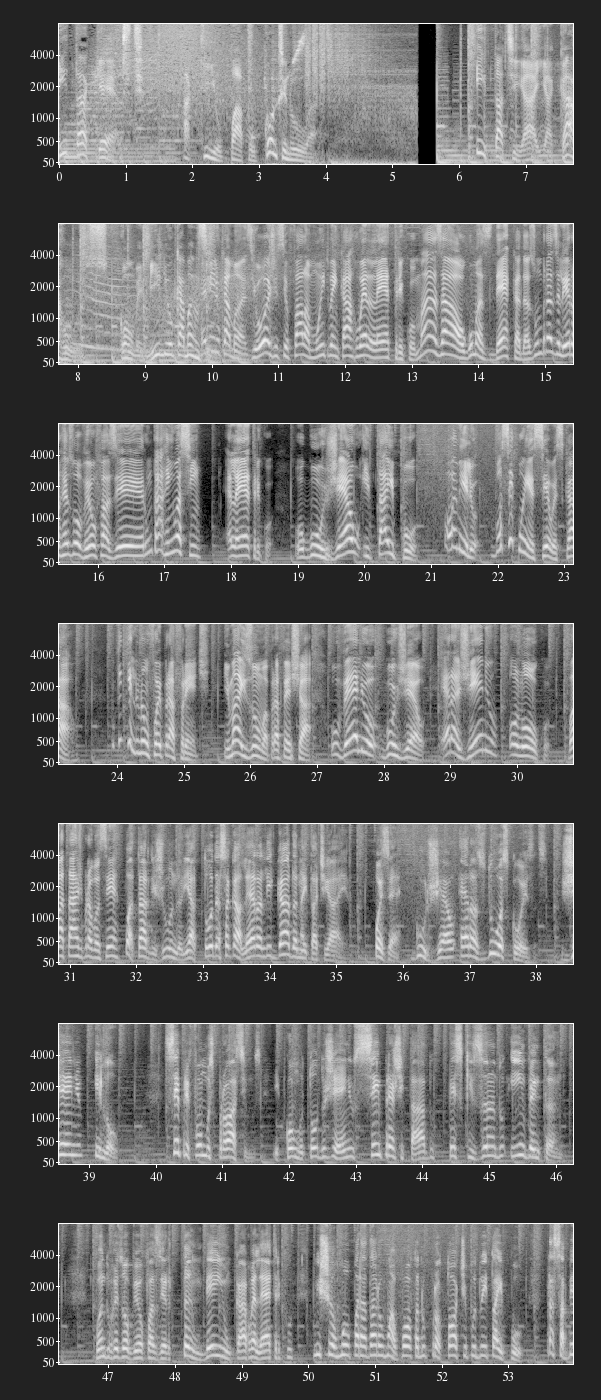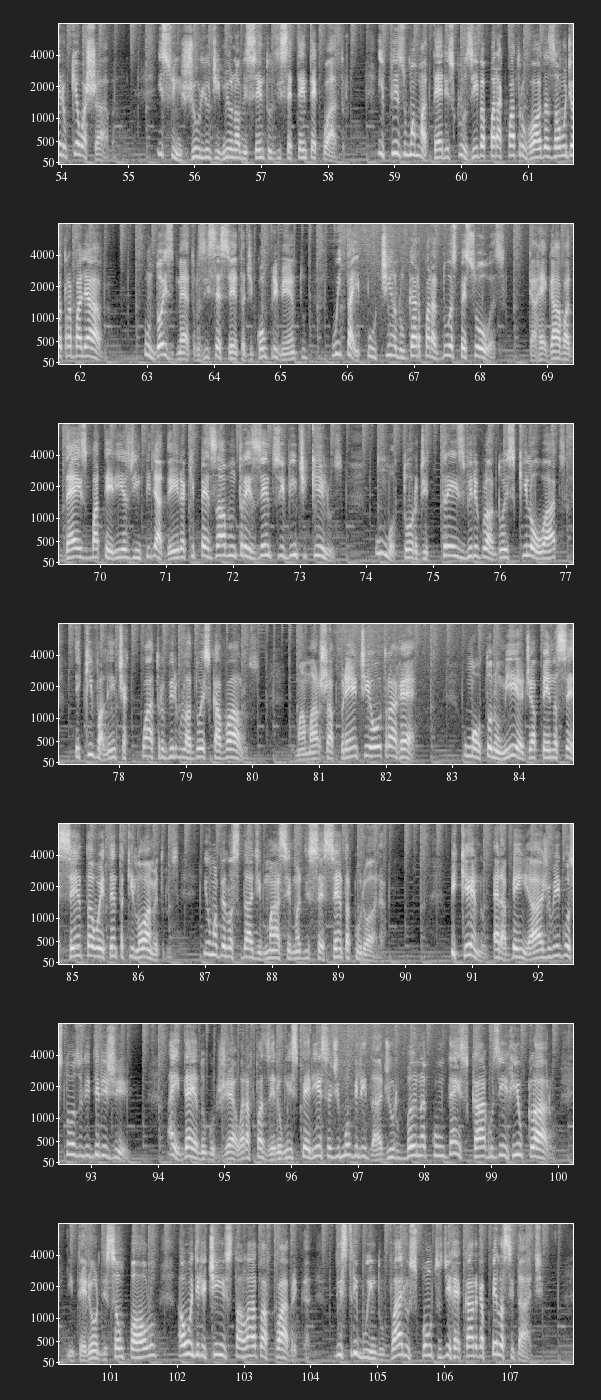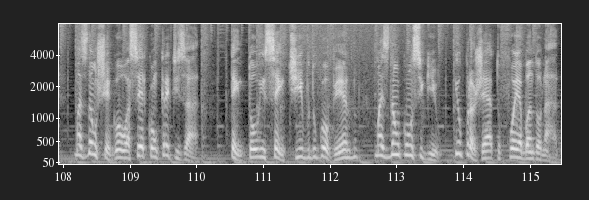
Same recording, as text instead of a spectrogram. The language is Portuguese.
Itacast. Aqui o papo continua. Itatiaia Carros, com Emílio Camanzi. Emílio Camanzi, hoje se fala muito em carro elétrico, mas há algumas décadas um brasileiro resolveu fazer um carrinho assim, elétrico, o Gurgel Itaipu. Ô Emílio, você conheceu esse carro? Por que, que ele não foi pra frente? E mais uma para fechar. O velho Gurgel era gênio ou louco? Boa tarde para você. Boa tarde, Júnior, e a toda essa galera ligada na Itatiaia. Pois é, Gurgel era as duas coisas, gênio e louco. Sempre fomos próximos e, como todo gênio, sempre agitado, pesquisando e inventando. Quando resolveu fazer também um carro elétrico, me chamou para dar uma volta no protótipo do Itaipu, para saber o que eu achava isso em julho de 1974, e fiz uma matéria exclusiva para quatro rodas onde eu trabalhava. Com 2,60 metros e 60 de comprimento, o Itaipu tinha lugar para duas pessoas. Carregava 10 baterias de empilhadeira que pesavam 320 quilos, um motor de 3,2 kW, equivalente a 4,2 cavalos, uma marcha à frente e outra ré, uma autonomia de apenas 60 a 80 quilômetros e uma velocidade máxima de 60 por hora. Pequeno, era bem ágil e gostoso de dirigir. A ideia do Gurgel era fazer uma experiência de mobilidade urbana com 10 carros em Rio Claro, interior de São Paulo, aonde ele tinha instalado a fábrica, distribuindo vários pontos de recarga pela cidade. Mas não chegou a ser concretizado tentou incentivo do governo, mas não conseguiu e o projeto foi abandonado.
